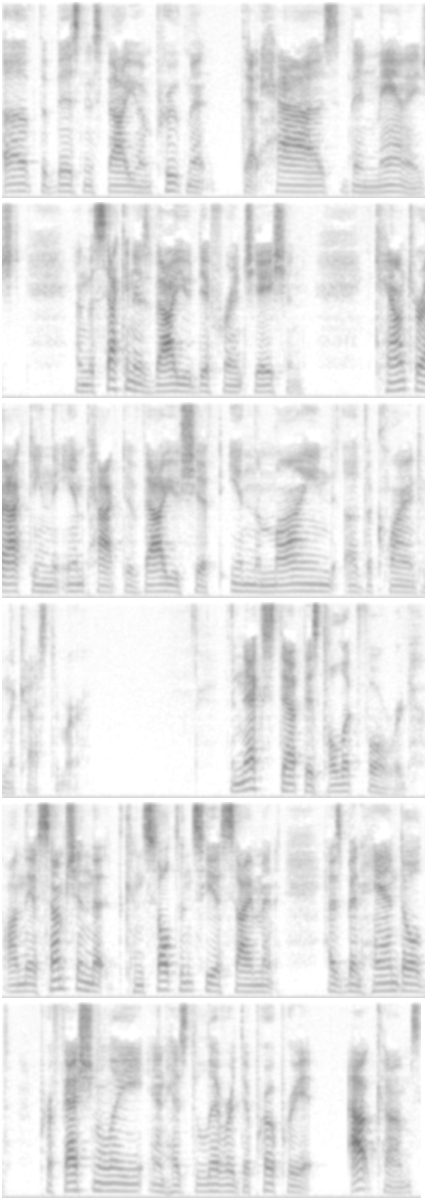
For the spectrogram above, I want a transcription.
of the business value improvement that has been managed. And the second is value differentiation, counteracting the impact of value shift in the mind of the client and the customer. The next step is to look forward. On the assumption that consultancy assignment has been handled professionally and has delivered the appropriate outcomes,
